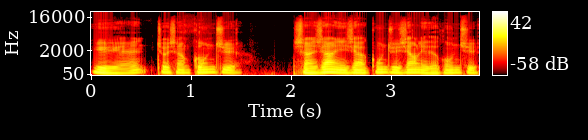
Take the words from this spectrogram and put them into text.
语言就像工具，想象一下工具箱里的工具，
